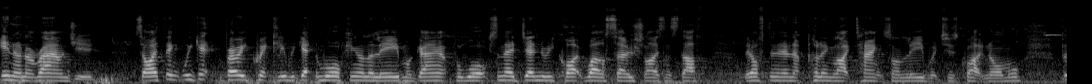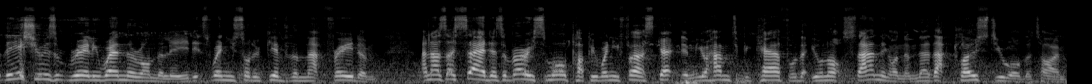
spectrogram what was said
in and around you. So I think we get very quickly, we get them walking on the lead, we're going out for walks and they're generally quite well socialized and stuff. They often end up pulling like tanks on lead, which is quite normal. But the issue isn't really when they're on the lead, it's when you sort of give them that freedom. And as I said, as a very small puppy, when you first get them, you're having to be careful that you're not standing on them. They're that close to you all the time.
